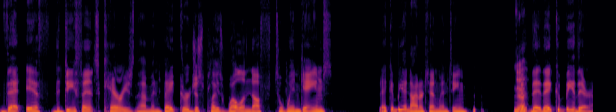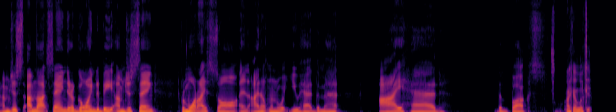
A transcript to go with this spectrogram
that if the defense carries them and Baker just plays well enough to win games, they could be a nine or ten win team. Yeah. They, they could be there. I'm just I'm not saying they're going to be. I'm just saying from what I saw, and I don't remember what you had, the Matt. I had the Bucks. I can look at,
